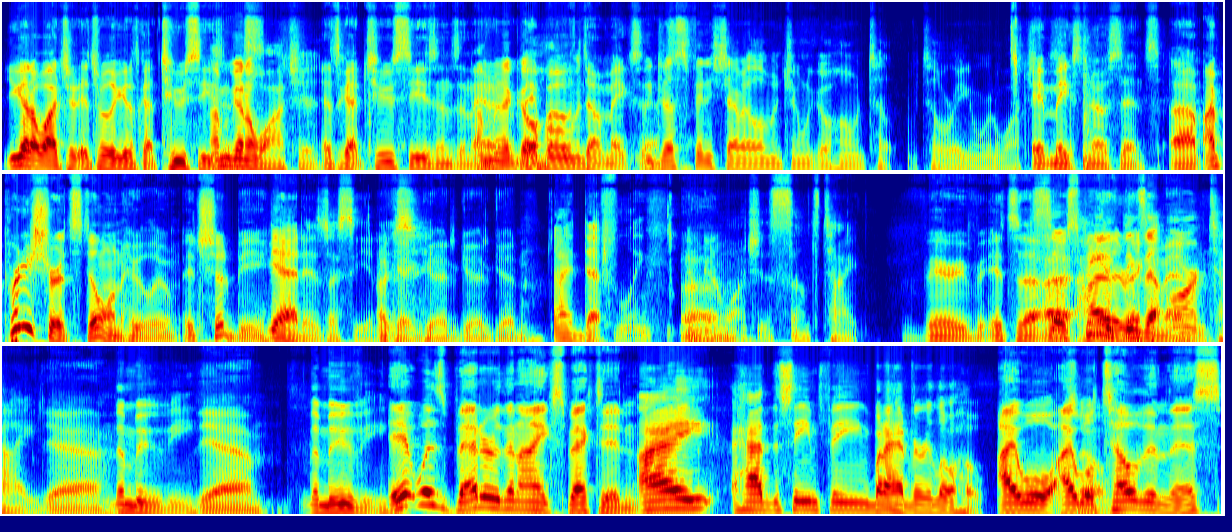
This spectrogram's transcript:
You gotta watch it. It's really good. It's got two seasons. I'm gonna watch it. It's got two seasons and I'm gonna they go home both and- don't make sense. We just finished our elementary. I'm gonna go home and tell tell Reagan we're gonna watch it this. makes no sense. Um, I'm pretty sure it's still on Hulu. It should be. Yeah, it is. I see it. Okay. Good. Good. Good. I definitely am gonna Um, watch this. Sounds tight. Very. ve- It's a. So I speaking highly of things recommend. that aren't tight, Yeah. the movie, Yeah. the movie. It was better than I expected. I had the same thing, but I had very low hope. I will I will So- tell them this.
